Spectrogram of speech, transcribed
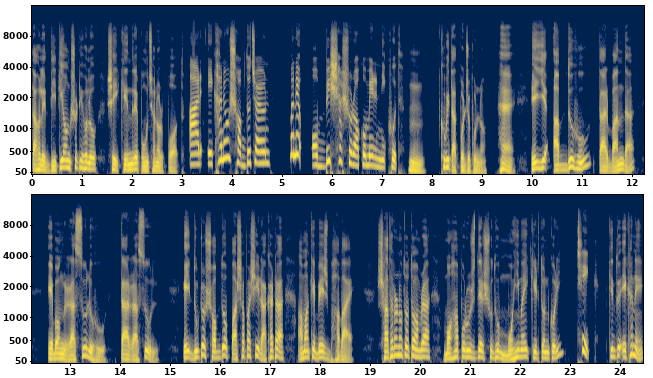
তাহলে দ্বিতীয় অংশটি হল সেই কেন্দ্রে পৌঁছানোর পথ। আর এখানেও শব্দচয়ন মানে অবিশ্বাস্য রকমের নিখুঁত। হুম খুবই তাৎপর্যপূর্ণ। হ্যাঁ এই যে আব্দুহু তার বান্দা এবং রাসুলহু তার রাসূল এই দুটো শব্দ পাশাপাশি রাখাটা আমাকে বেশ ভাবায়। সাধারণত তো আমরা মহাপুরুষদের শুধু মহিমাই কীর্তন করি। ঠিক। কিন্তু এখানে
